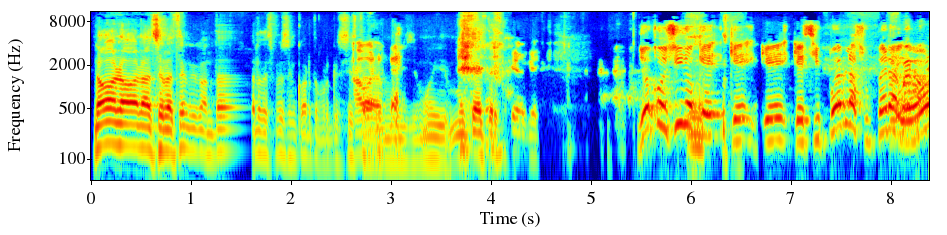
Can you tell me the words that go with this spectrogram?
No, no, no, se las tengo que contar después en corto porque sí Ah, está bueno. muy, muy, muy tétrica. Ok, ok. Yo coincido que, que, que, que si Puebla supera a León,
